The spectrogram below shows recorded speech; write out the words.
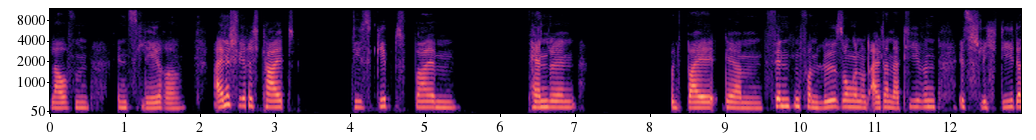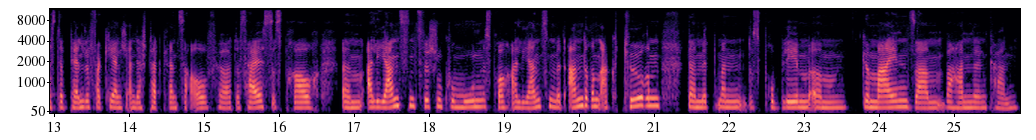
laufen ins Leere. Eine Schwierigkeit, die es gibt beim Pendeln und bei dem Finden von Lösungen und Alternativen ist schlicht die, dass der Pendelverkehr nicht an der Stadtgrenze aufhört. Das heißt, es braucht ähm, Allianzen zwischen Kommunen, es braucht Allianzen mit anderen Akteuren, damit man das Problem ähm, gemeinsam behandeln kann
